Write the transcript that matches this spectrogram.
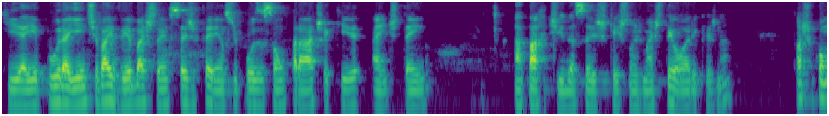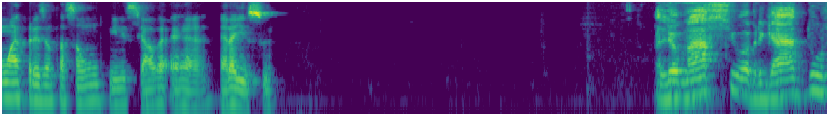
que aí por aí a gente vai ver bastante essas diferenças de posição prática que a gente tem a partir dessas questões mais teóricas, né? Então, acho que como uma apresentação inicial é, era isso. Valeu, Márcio, obrigado.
